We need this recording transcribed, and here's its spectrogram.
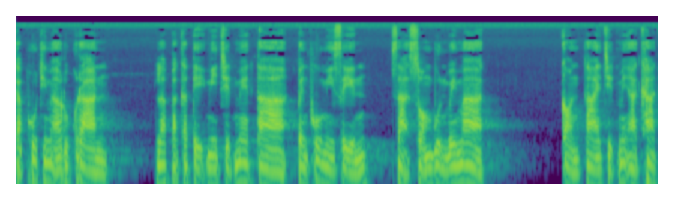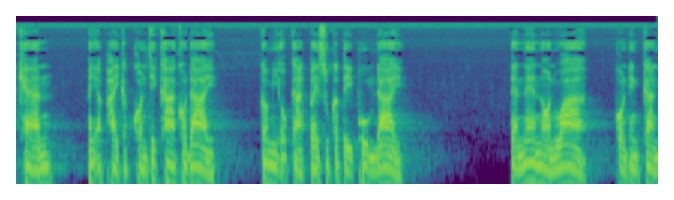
กับผู้ที่มารุกราน และปกติมีจิตเมตตาเป็นผู้มีศีล สะสมบุญไว้มาก ก่อนตายจิตไม่อาฆาตแค้น ให้อภัยกับคนที่ฆ่าเขาได้ ก็มีโอกาสไปสุคติภูมิได้ แต่แน่นอนว่า ผลแห่งการ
